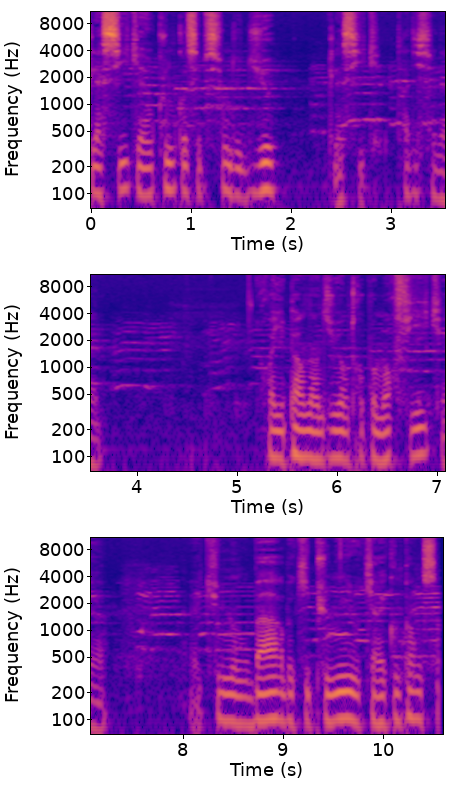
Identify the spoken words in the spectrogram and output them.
classique, à aucune conception de Dieu classique, traditionnelle. Ne croyait pas en un Dieu anthropomorphique, euh, avec une longue barbe qui punit ou qui récompense.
